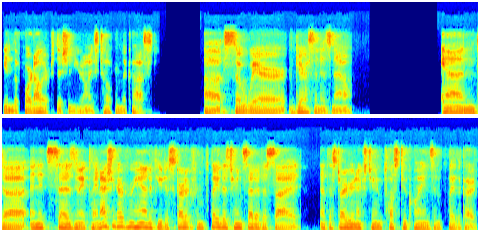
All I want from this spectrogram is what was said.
in the $4 position. You can always tell from the cost. Uh, so where Garrison is now. And uh, and it says you may play an action card from your hand. If you discard it from play this turn, set it aside. At the start of your next turn, plus two coins and play the card.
